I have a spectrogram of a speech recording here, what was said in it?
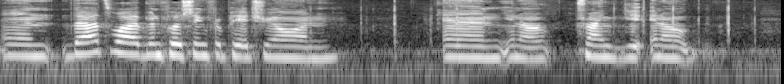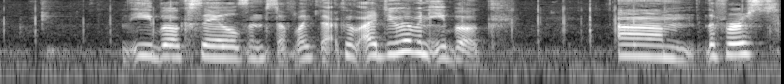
and that's why I've been pushing for Patreon and, you know, trying to get, you know, ebook sales and stuff like that because I do have an ebook. Um, the first,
